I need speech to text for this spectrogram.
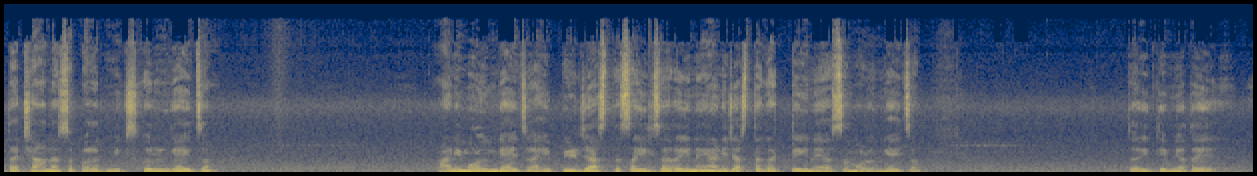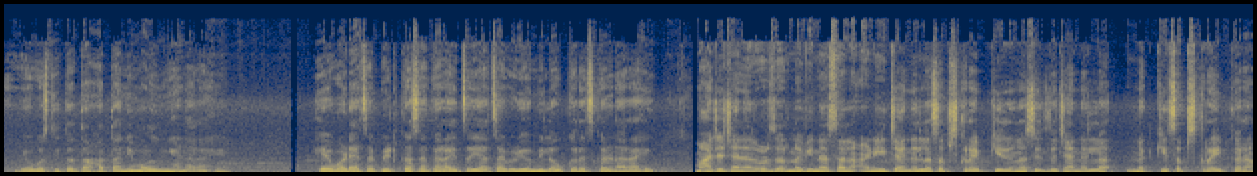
आता छान असं परत मिक्स करून घ्यायचं. आणि मळून घ्यायचं. हे पीठ जास्त सैलसरही नाही आणि जास्त घट्टही नाही असं मळून घ्यायचं. तर इथे मी आता व्यवस्थित आता हाताने मळून घेणार आहे. हे वड्याचं पीठ कसं करायचं याचा व्हिडिओ मी लवकरच करणार आहे. माझ्या चॅनलवर जर नवीन असाल आणि चॅनलला सबस्क्राईब केलं नसेल तर चॅनलला नक्की सबस्क्राईब करा.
